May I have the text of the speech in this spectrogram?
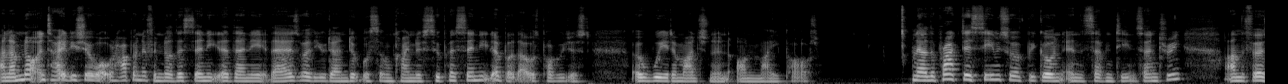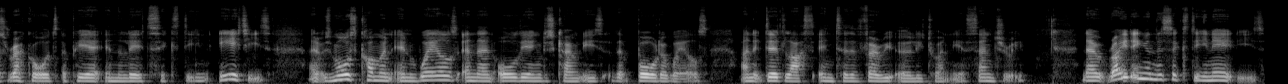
And I'm not entirely sure what would happen if another sin eater then ate theirs, whether you'd end up with some kind of super sin eater, but that was probably just a weird imagining on my part. Now, the practice seems to have begun in the 17th century, and the first records appear in the late 1680s. And it was most common in Wales and then all the English counties that border Wales, and it did last into the very early 20th century. Now, writing in the 1680s,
